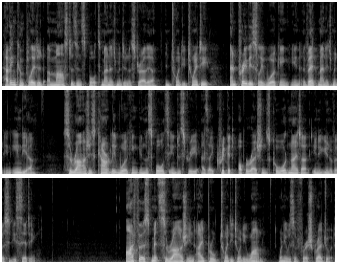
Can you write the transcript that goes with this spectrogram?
Having completed a Masters in Sports Management in Australia in 2020 and previously working in event management in India, Suraj is currently working in the sports industry as a cricket operations coordinator in a university setting. I first met Suraj in April 2021 when he was a fresh graduate.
